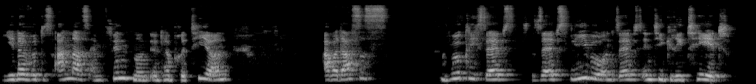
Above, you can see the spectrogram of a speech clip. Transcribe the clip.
jeder wird es anders empfinden und interpretieren, aber das ist wirklich selbst, Selbstliebe und Selbstintegrität.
